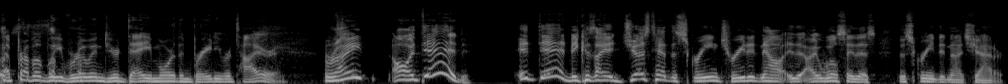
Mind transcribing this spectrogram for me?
That probably ruined your day more than Brady retiring. Right? Oh, it did. It did because I had just had the screen treated. Now, I will say this: the screen did not shatter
